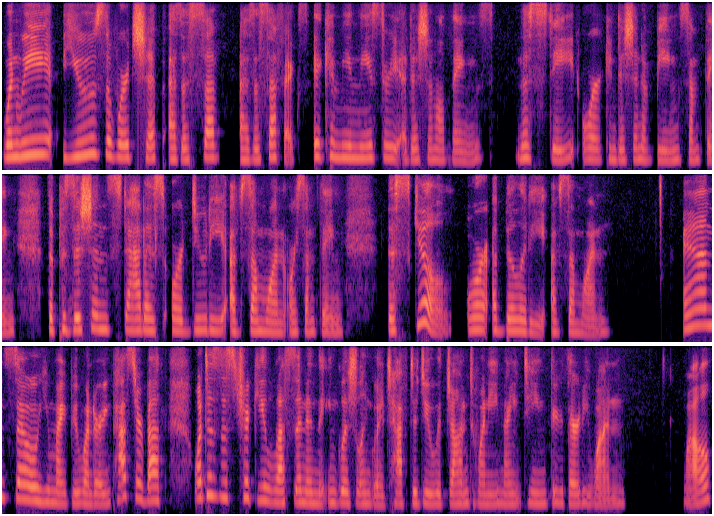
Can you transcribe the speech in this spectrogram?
When we use the word ship as a sub as a suffix, it can mean these three additional things the state or condition of being something, the position, status, or duty of someone or something, the skill or ability of someone. And so you might be wondering, Pastor Beth, what does this tricky lesson in the English language have to do with John 20, 19 through 31? Well,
